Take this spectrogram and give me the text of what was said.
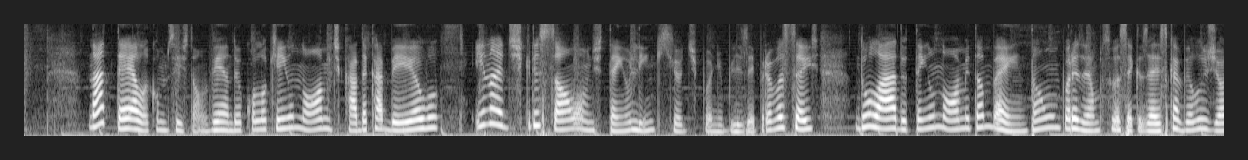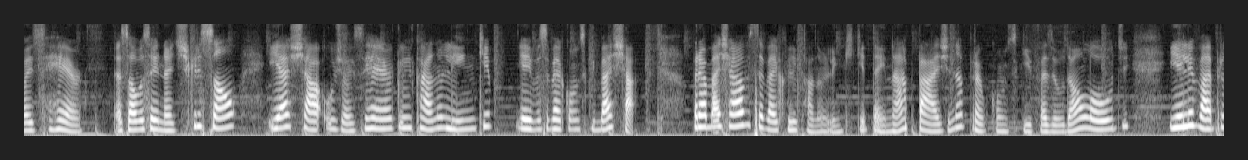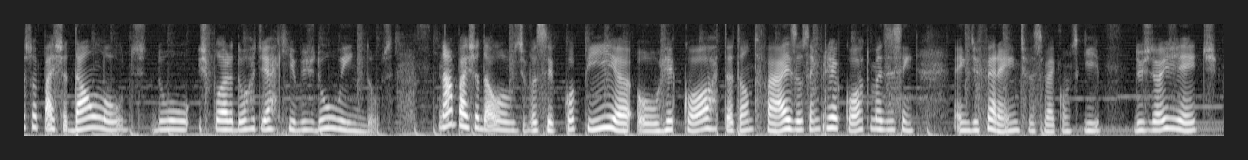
Na tela, como vocês estão vendo, eu coloquei o nome de cada cabelo e na descrição, onde tem o link que eu disponibilizei para vocês, do lado tem o nome também. Então, por exemplo, se você quiser esse cabelo Joyce Hair, é só você ir na descrição e achar o Joyce Hair, clicar no link e aí você vai conseguir baixar. Para baixar, você vai clicar no link que tem na página para conseguir fazer o download e ele vai para sua pasta download do explorador de arquivos do Windows. Na pasta download você copia ou recorta, tanto faz. Eu sempre recorto, mas assim, é indiferente, você vai conseguir dos dois jeitos.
